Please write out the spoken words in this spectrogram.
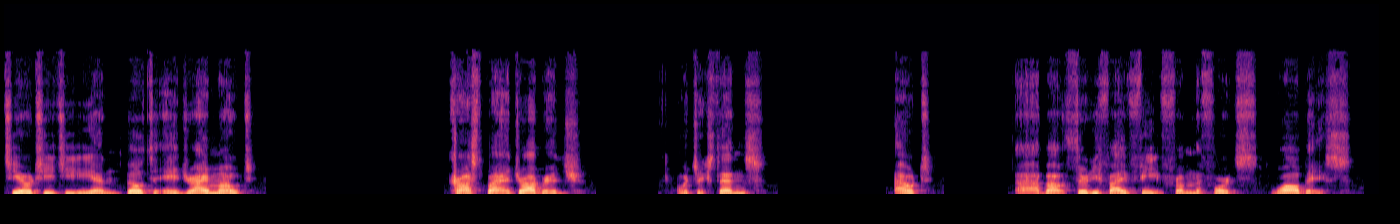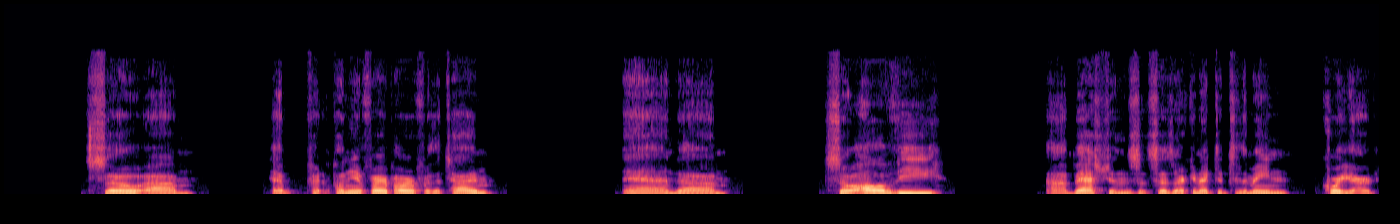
T O T T E N, built a dry moat crossed by a drawbridge, which extends out uh, about 35 feet from the fort's wall base. So, um, had p- plenty of firepower for the time. And um, so all of the uh, bastions, it says, are connected to the main courtyard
